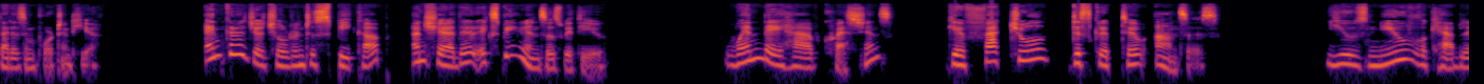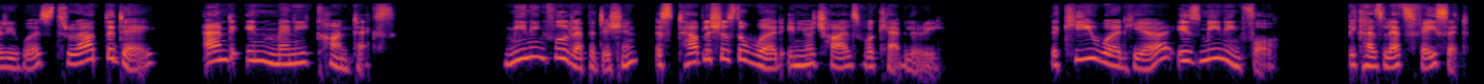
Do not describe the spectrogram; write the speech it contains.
that is important here. Encourage your children to speak up and share their experiences with you. When they have questions, give factual, descriptive answers. Use new vocabulary words throughout the day and in many contexts. Meaningful repetition establishes the word in your child's vocabulary. the key word here is meaningful. Because let's face it,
